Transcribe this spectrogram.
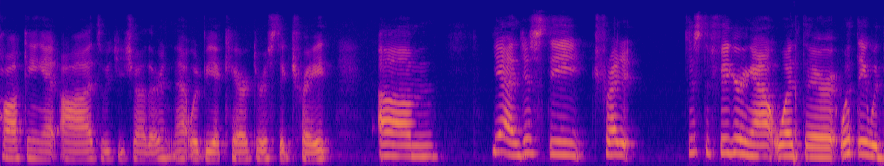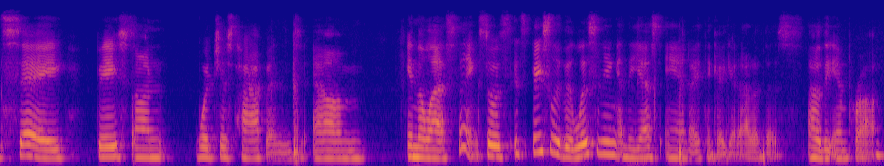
talking at odds with each other and that would be a characteristic trait. Um, yeah and just the try to just the figuring out what they're what they would say based on what just happened um, in the last thing. So it's, it's basically the listening and the yes and i think i get out of this out of the improv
